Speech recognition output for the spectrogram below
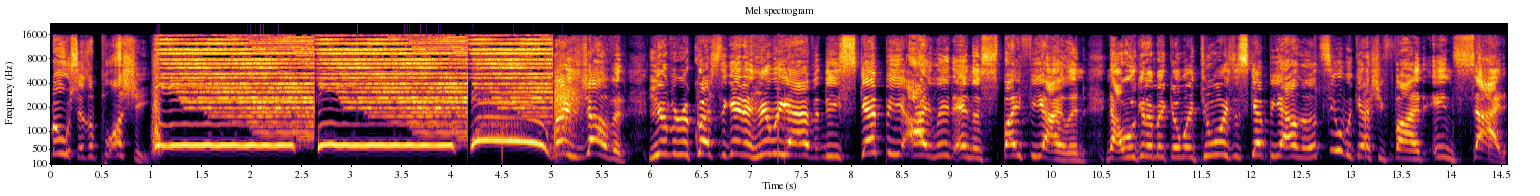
Moose as a plushie. Ladies and gentlemen, you have been requesting it, and here we have the Skeppy Island and the Spifey Island. Now we're gonna make our way towards the Skeppy Island, let's see what we can actually find inside.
